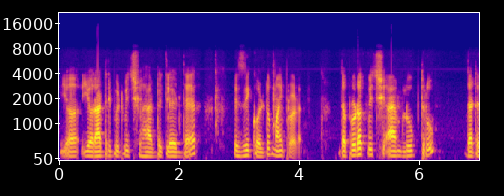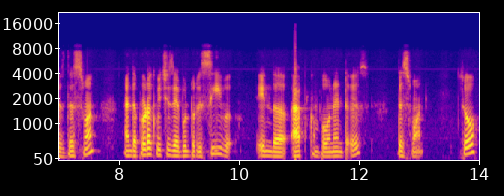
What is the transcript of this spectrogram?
your your attribute which you have declared there is equal to my product. The product which I am looped through that is this one and the product which is able to receive in the app component is this one. So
